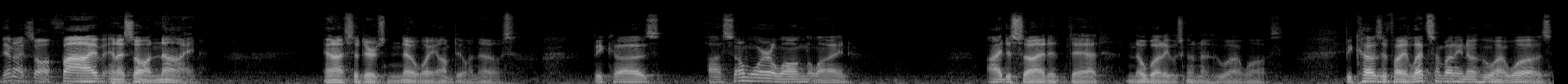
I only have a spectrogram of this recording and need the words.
then I saw a five and I saw a nine, and I said, "There's no way I'm doing those," because uh, somewhere along the line, I decided that nobody was going to know who I was. Because if I let somebody know who I was,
